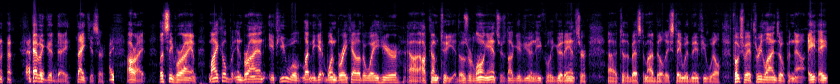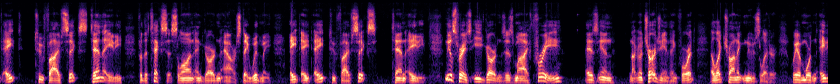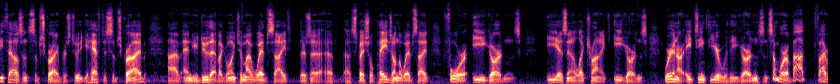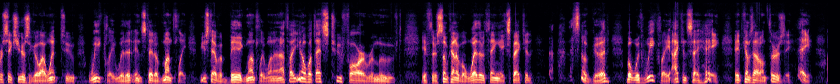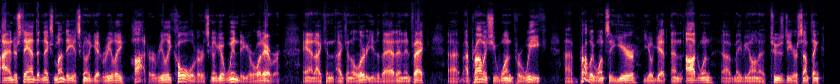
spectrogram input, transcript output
Have a good day. Thank you, sir. All right. Let's see where I am. Michael and Bryan, if you will let me get one break out of the way here, uh, I'll come to you. Those are long answers, and I'll give you an equally good answer uh, to the best of my ability. Stay with me if you will. Folks, we have three lines open now 888 256 1080 for the Texas Lawn and Garden Hour. Stay with me. 888 256 1080. Neil Sperry's E Gardens is my free, as in not going to charge anything for it, electronic newsletter. We have more than 80,000 subscribers to it. You have to subscribe, uh, and you do that by going to my website. There's a, a, a special page on the website for eGardens. E as in electronic, eGardens. We're in our 18th year with eGardens, and somewhere about five or six years ago, I went to weekly with it instead of monthly. We used to have a big monthly one, and I thought, you know what, that's too far removed. If there's some kind of a weather thing expected, that's no good. But with weekly, I can say, hey, it comes out on Thursday. Hey, I understand that next Monday it's going to get really hot or really cold or it's going to get windy or whatever. And I can, I can alert you to that. And in fact, uh, I promise you one per week. Uh, probably once a year, you'll get an odd one, uh, maybe on a Tuesday or something.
